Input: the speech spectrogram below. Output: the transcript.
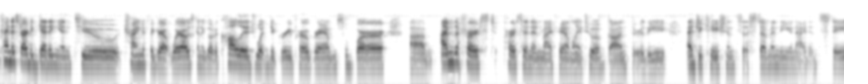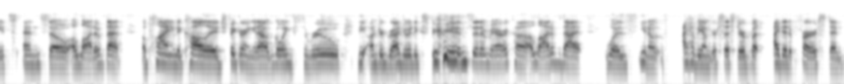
kind of started getting into trying to figure out where I was going to go to college, what degree programs were. Um, I'm the first person in my family to have gone through the education system in the United States. And so a lot of that applying to college, figuring it out, going through the undergraduate experience in America, a lot of that was, you know, I have a younger sister, but I did it first and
